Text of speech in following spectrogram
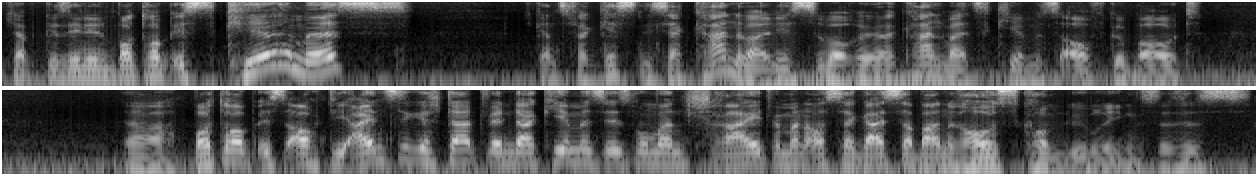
Ich habe gesehen, in Bottrop ist Kirmes. Ich ganz vergessen, ist ja Karneval nächste Woche, Karnevalskirmes aufgebaut. Ja, Bottrop ist auch die einzige Stadt, wenn da Kirmes ist, wo man schreit, wenn man aus der Geisterbahn rauskommt übrigens. Das ist,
